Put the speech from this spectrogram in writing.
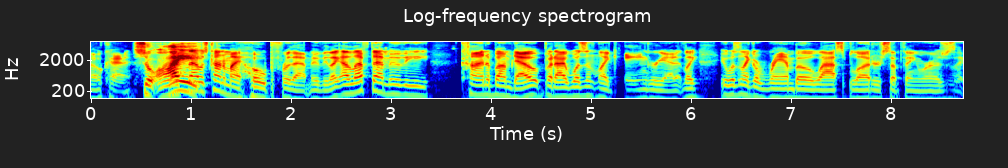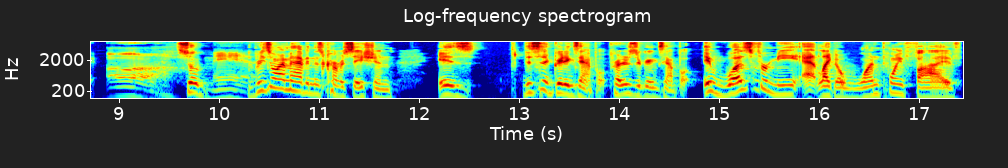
Okay. so That, i that was kind of my hope for that movie. Like I left that movie kind of bummed out, but I wasn't like angry at it. Like it wasn't like a Rambo Last Blood or something where I was just like, oh so man. The reason why I'm having this conversation is this is a great example. Predator's a great example. It was for me at like a 1.5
